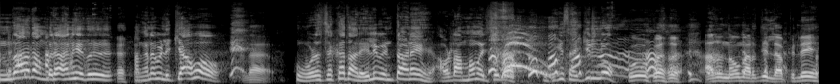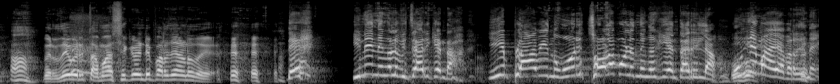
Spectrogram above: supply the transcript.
എന്താ തമ്പുരാനെ ഇത്? അങ്ങനെ വിളിക്കാവോ? അല്ല കൂടച്ചക്ക തലയിൽ വീണിട്ടാണേ. അവിടെ അമ്മ മരിച്ചത്. എനിക്ക് സഹിക്കില്ലല്ലോ. ഓ, അതൊന്നും അറിഞ്ഞില്ല. പിന്നെ ആ. വെറുതെ ഒരു തമാശക്ക് വേണ്ടി പറഞ്ഞാണത്. ദേ, ഇനി നിങ്ങൾ വിചാരിക്കണ്ട. ഈ പ്ലാവിൽ നിന്ന് ഒരു ചോള പോലും നിങ്ങൾക്ക് ഞാൻ തരില്ല. ഉണ്ണിമായ പറയുന്നേ.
